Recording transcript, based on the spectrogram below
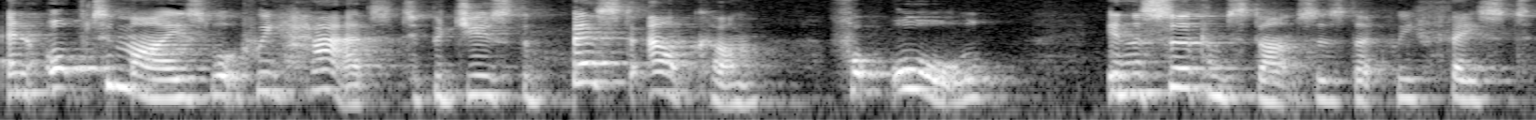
and optimized what we had to produce the best outcome for all in the circumstances that we faced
